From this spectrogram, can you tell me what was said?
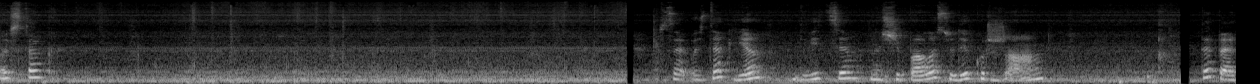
Ось так. Все, ось так я, дивіться, нащипала сюди коржа. Тепер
